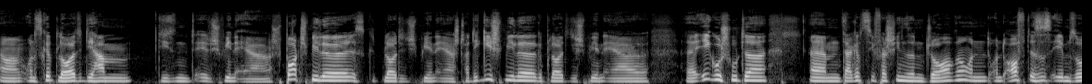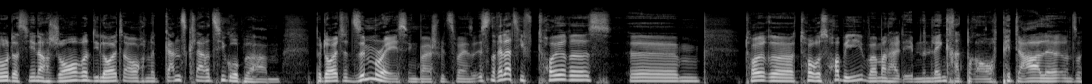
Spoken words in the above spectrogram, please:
Ähm, und es gibt Leute, die haben die sind, äh, spielen eher Sportspiele, es gibt Leute, die spielen eher Strategiespiele, es gibt Leute, die spielen eher äh, Ego-Shooter. Ähm, da gibt es die verschiedenen Genre und, und oft ist es eben so, dass je nach Genre die Leute auch eine ganz klare Zielgruppe haben. Bedeutet Sim-Racing beispielsweise ist ein relativ teures ähm, teure, teures Hobby, weil man halt eben ein Lenkrad braucht, Pedale und so.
